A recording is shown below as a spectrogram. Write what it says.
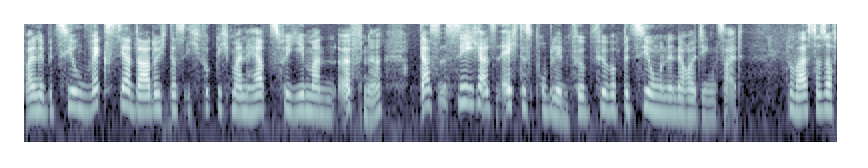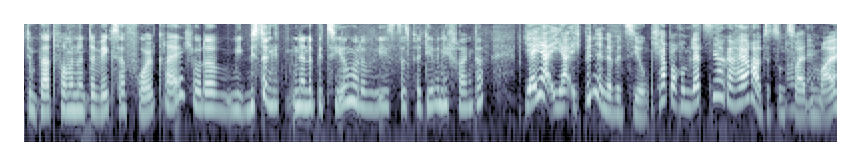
Weil eine Beziehung wächst ja dadurch, dass ich wirklich mein Herz für jemanden öffne. Das ist, sehe ich als ein echtes Problem für, für Beziehungen in der heutigen Zeit. Du warst also auf den Plattformen unterwegs erfolgreich oder wie, bist du in einer Beziehung oder wie ist das bei dir, wenn ich fragen darf? Ja, ja, ja, ich bin in der Beziehung. Ich habe auch im letzten Jahr geheiratet zum okay. zweiten Mal.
